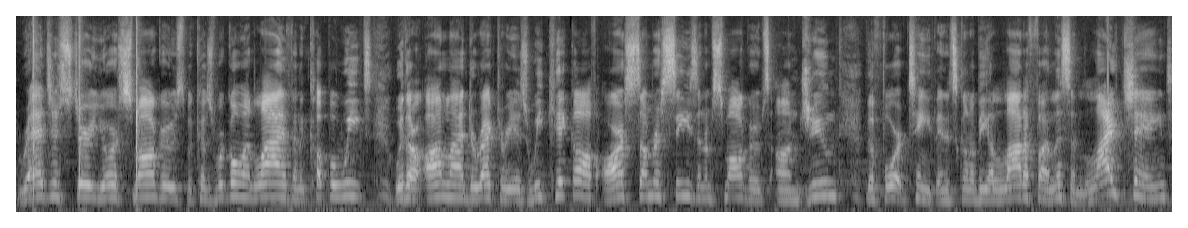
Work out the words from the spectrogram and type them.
Register your small groups because we're going live in a couple weeks with our online directory as we kick off our summer season of small groups on June the 14th. And it's going to be a lot of fun. Listen, life change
